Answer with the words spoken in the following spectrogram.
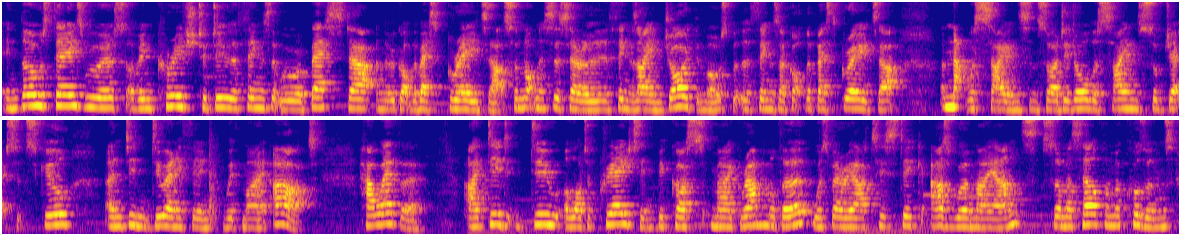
in those days we were sort of encouraged to do the things that we were best at and that we got the best grades at. So not necessarily the things I enjoyed the most, but the things I got the best grades at. And that was science. And so I did all the science subjects at school and didn't do anything with my art. However, I did do a lot of creating because my grandmother was very artistic, as were my aunts. So myself and my cousins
